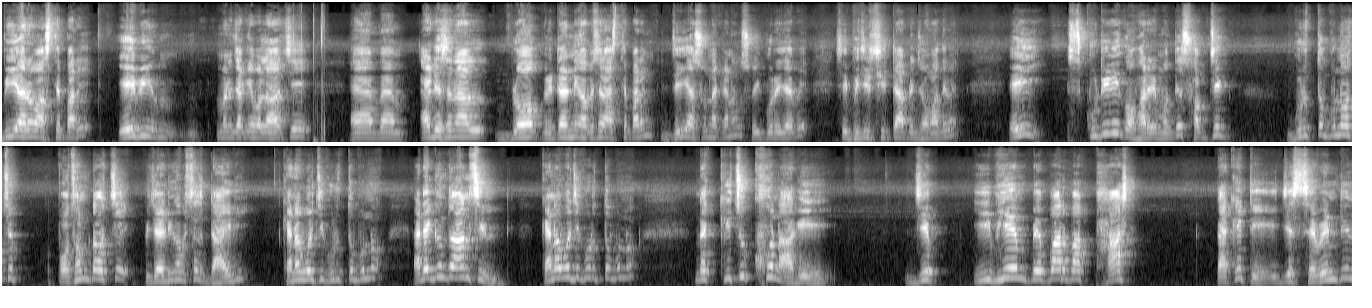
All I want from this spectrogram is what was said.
বি আরও আসতে পারে এ বি মানে যাকে বলা হচ্ছে অ্যাডিশনাল ব্লক রিটার্নিং অফিসার আসতে পারেন, যেই আসুন না কেন, সই করে যাবে, সেই ভিজিট সিটটা আপনি জমা দেবেন। এই স্কুটিনি কভারের মধ্যে সবচেয়ে গুরুত্বপূর্ণ হচ্ছে, প্রথমটা হচ্ছে প্রিজাইডিং অফিসার ডায়েরি কেন বলছি গুরুত্বপূর্ণ? এটা কিন্তু আনসিল্ড কেন বলছি গুরুত্বপূর্ণ? না, কিছুক্ষণ আগে যে ইভিএম পেপার বা ফার্স্ট প্যাকেটে যে সেভেন্টিন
